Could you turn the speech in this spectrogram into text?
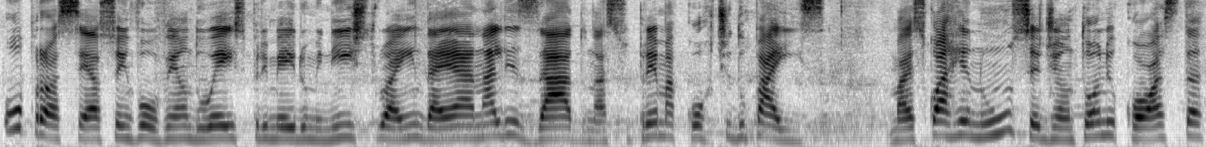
O processo envolvendo o ex-primeiro-ministro ainda é analisado na Suprema Corte do país. Mas com a renúncia de Antônio Costa,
